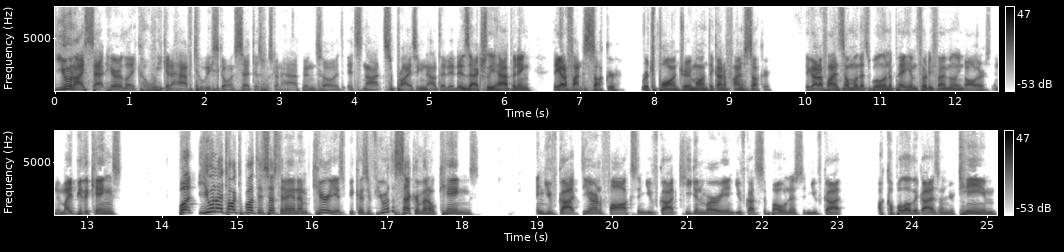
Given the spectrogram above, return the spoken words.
You and I sat here like a week and a half, two weeks ago, and said this was going to happen. So it, it's not surprising now that it is actually happening. They got to find a sucker. Rich Paul and Draymond, they got to find a sucker. They got to find someone that's willing to pay him $35 million. And it might be the Kings. But you and I talked about this yesterday, and I'm curious because if you're the Sacramento Kings, and you've got De'Aaron Fox and you've got Keegan Murray and you've got Sabonis and you've got a couple other guys on your team,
